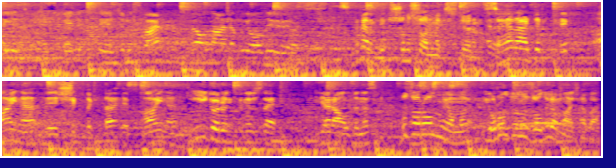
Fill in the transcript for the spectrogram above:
seyircimiz, belli bir seyircimiz var ve onlarla bu yolda yürüyoruz. Efendim peki şunu sormak istiyorum. Senelerdir hep aynı e, şıklıkta, hep aynı iyi görüntünüzle yer aldınız. Bu zor olmuyor mu? Yorulduğunuz oluyor mu acaba?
